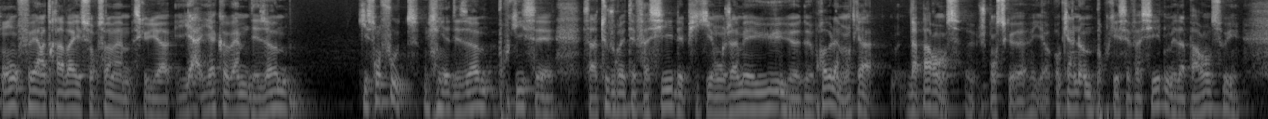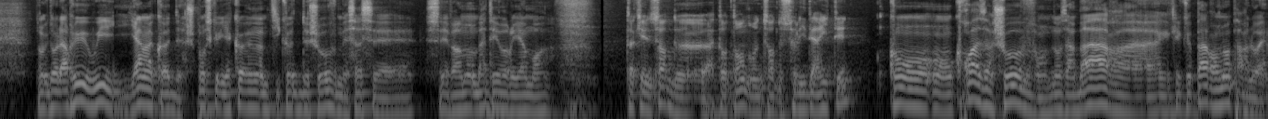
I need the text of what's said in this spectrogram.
ont fait un travail sur soi-même. Parce qu'il y y a quand même des hommes qui s'en foutent. Il y a des hommes pour qui c'est, ça a toujours été facile et puis qui n'ont jamais eu de problème. En tout cas, d'apparence. Je pense qu'il n'y a aucun homme pour qui c'est facile, mais d'apparence, oui. Donc dans la rue, oui, il y a un code. Je pense qu'il y a quand même un petit code de chauve, mais ça, c'est, c'est vraiment ma théorie à moi. Toi qui as une sorte de, à t'entendre, une sorte de solidarité? Quand on croise un chauve dans un bar, euh, quelque part, on en parle, ouais.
